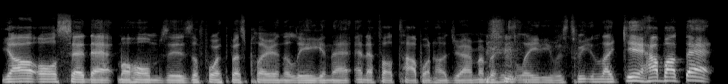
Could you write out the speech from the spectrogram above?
y'all all said that Mahomes is the fourth best player in the league in that NFL top 100. I remember his lady was tweeting, like, yeah, how about that?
